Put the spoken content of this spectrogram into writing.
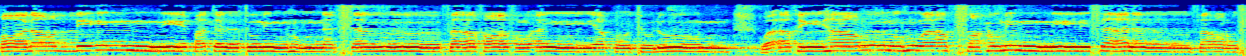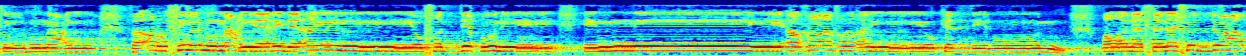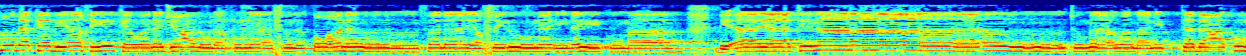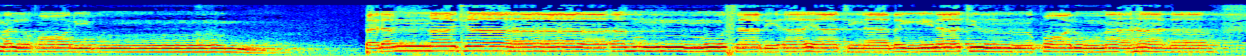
قال رب إني قتلت منهم نفسا فأخاف أن يقتلون وأخي هارون هو أفصح مني لسانا فأرسله معي فأرسله معي يرد أن يصدقني إني أخاف أن يكذبون. قال سنشد عضدك بأخيك ونجعل لكما سلطانا فلا يصلون إليكما. بآياتنا أنتما ومن اتبعكما الغالبون. فلما جاءهم موسى بآياتنا بينات قالوا ما هذا؟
